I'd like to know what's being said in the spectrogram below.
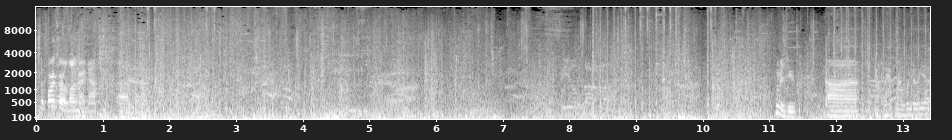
Supports are alone right now. Uh, What a dude window yet?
